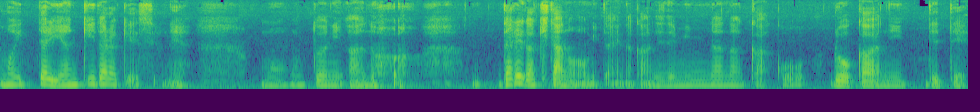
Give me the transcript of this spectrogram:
もう行ったりヤンキーだらけですよね。もう本当にあの 誰が来たの？みたいな感じでみんななんかこう廊下に出て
